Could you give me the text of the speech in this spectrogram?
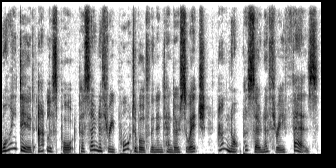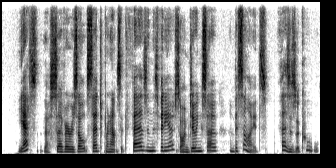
Why did Atlus port Persona 3 Portable to the Nintendo Switch and not Persona 3 Fez? Yes, the survey results said to pronounce it Fez in this video, so I'm doing so, and besides, Fezes are cool.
